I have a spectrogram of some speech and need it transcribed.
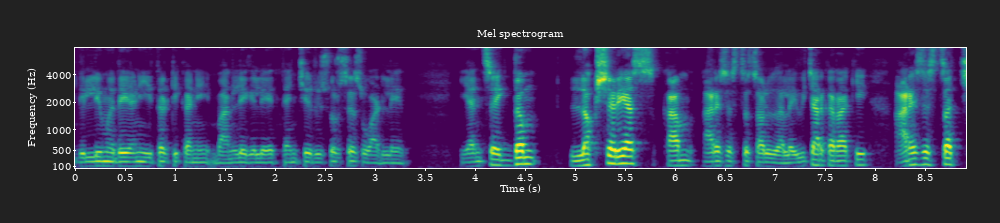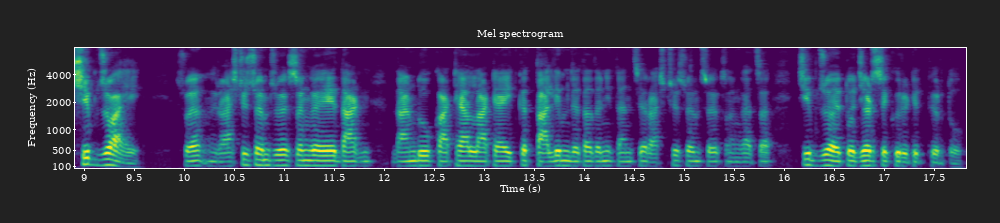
दिल्लीमध्ये आणि इतर ठिकाणी बांधले गेले आहेत. त्यांचे रिसोर्सेस वाढले आहेत. यांचं एकदम लक्झरियस काम आर एस एसचं चालू झालं आहे विचार करा की आर एस एसचा चिप जो आहे स्वयं राष्ट्रीय स्वयंसेवक संघ हे दांड दांडू काठ्या लाट्या इतकं तालीम देतात आणि त्यांचे राष्ट्रीय स्वयंसेवक संघाचा चिप जो आहे तो जेड सिक्युरिटीत फिरतो.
